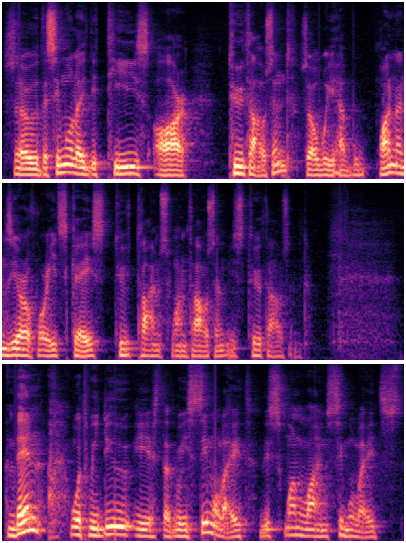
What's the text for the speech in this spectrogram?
So the simulated T's are 2000. So we have 1 and 0 for each case. 2 times 1000 is 2000. And then what we do is that we simulate, this one line simulates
